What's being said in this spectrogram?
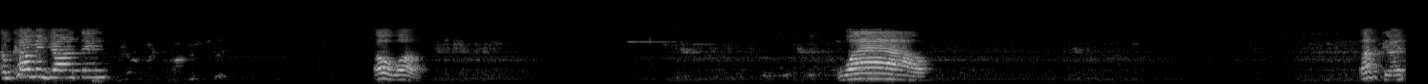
I'm coming, Jonathan. Oh, wow. Wow. That's good.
